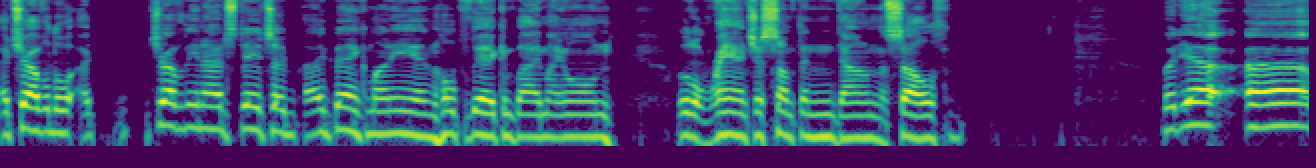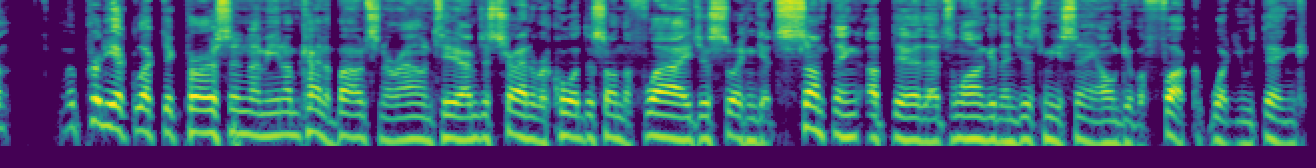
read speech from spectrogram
I travel the I travel the United States. I, I bank money, and hopefully I can buy my own little ranch or something down in the south. But yeah, uh, I'm a pretty eclectic person. I mean, I'm kind of bouncing around here. I'm just trying to record this on the fly just so I can get something up there that's longer than just me saying I don't give a fuck what you think.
